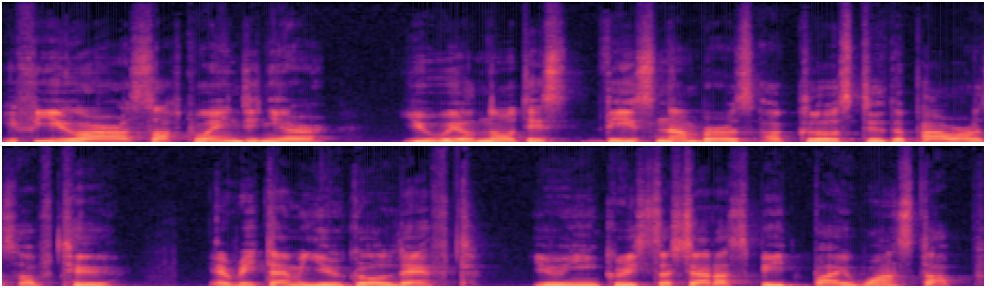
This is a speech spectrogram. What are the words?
If you are a software engineer, you will notice these numbers are close to the powers of 2. Every time you go left, you increase the shutter speed by one stop.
